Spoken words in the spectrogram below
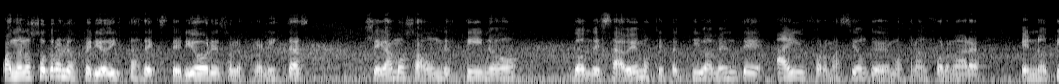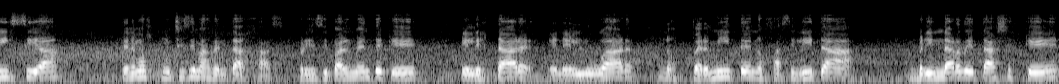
Cuando nosotros los periodistas de exteriores o los cronistas llegamos a un destino donde sabemos que efectivamente hay información que debemos transformar en noticia, tenemos muchísimas ventajas, principalmente que el estar en el lugar nos permite, nos facilita brindar detalles que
